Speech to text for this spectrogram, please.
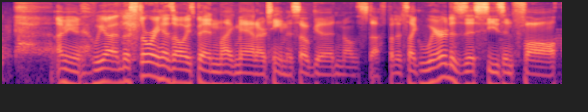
I mean, we are, the story has always been like, man, our team is so good and all this stuff, but it's like, where does this season fall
